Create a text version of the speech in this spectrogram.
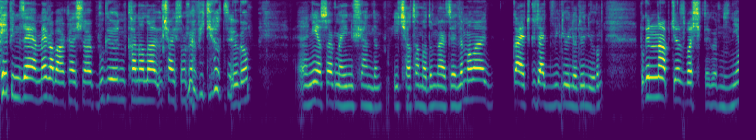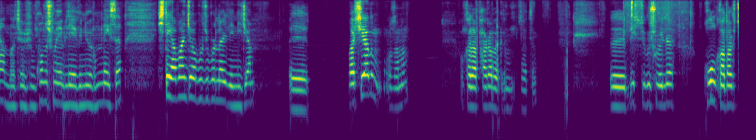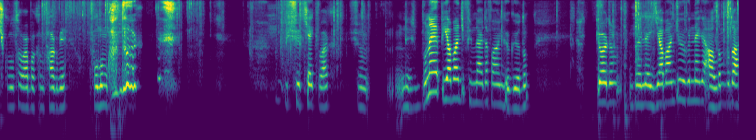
Hepinize merhaba arkadaşlar. Bugün kanala 3 ay sonra video atıyorum. Ee, niye sormayın üşendim. Hiç atamadım erteledim ama gayet güzel bir videoyla dönüyorum. Bugün ne yapacağız? Başlıkta gördünüz. Niye anlatıyorum? Konuşmaya bile yakınıyorum. Neyse. İşte yabancı abur cuburları deneyeceğim. Ee, başlayalım o zaman. O kadar para verdim zaten. Ee, bir sürü şöyle kol kadar çikolata var bakın harbi. Kolum kadar. Şu kek var. Şu bunu hep yabancı filmlerde falan görüyordum. Gördüm böyle yabancı ürünleri aldım. Bu da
